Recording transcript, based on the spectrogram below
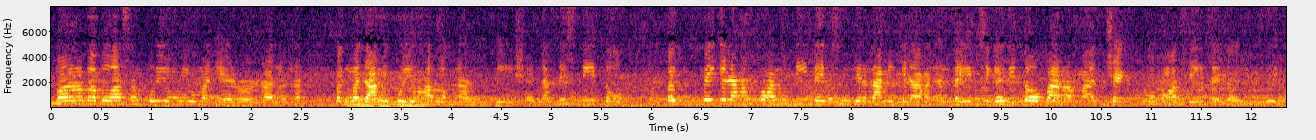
Mababawasan po yung human error lalo na pag madami po yung hawak namin patient. At least dito, pag may kailangan po kami details, hindi na namin kailangan antayin si ganito para ma-check po kung updated o hindi.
